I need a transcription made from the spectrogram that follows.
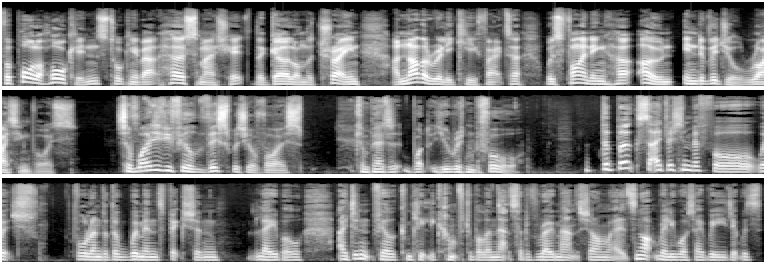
For Paula Hawkins, talking about her smash hit, The Girl on the Train, another really key factor was finding her own individual writing voice. So, why did you feel this was your voice compared to what you'd written before? the books I'd written before, which fall under the women's fiction label, I didn't feel completely comfortable in that sort of romance genre. It's not really what I read. It was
